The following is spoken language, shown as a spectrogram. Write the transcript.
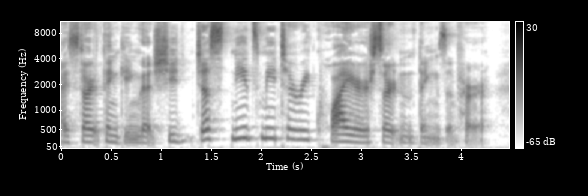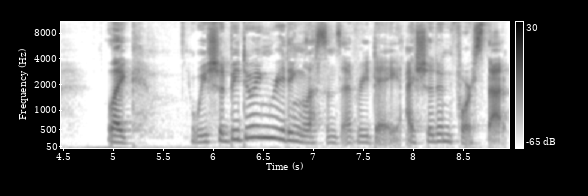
I start thinking that she just needs me to require certain things of her. Like, we should be doing reading lessons every day. I should enforce that.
